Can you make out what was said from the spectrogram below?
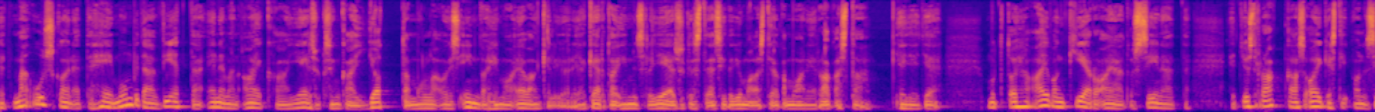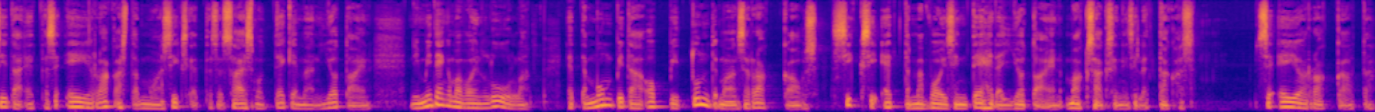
että mä uskoin, että hei, mun pitää viettää enemmän aikaa Jeesuksen kanssa, jotta mulla olisi intohimoa evankelioida ja kertoa ihmisille Jeesuksesta ja siitä Jumalasta, joka mua niin rakastaa. Je, je, je. Mutta toi on aivan kiero ajatus siinä, että, että jos rakkaus oikeasti on sitä, että se ei rakasta mua siksi, että se saisi mut tekemään jotain, niin miten mä voin luulla, että mun pitää oppia tuntemaan se rakkaus siksi, että mä voisin tehdä jotain maksaakseni sille takas. Se ei ole rakkautta,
